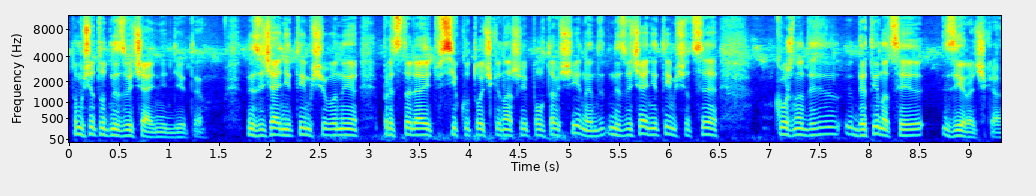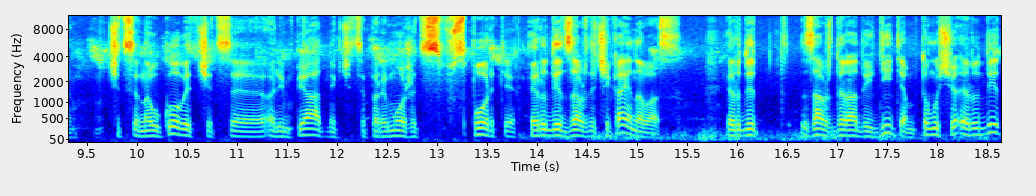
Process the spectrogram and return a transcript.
тому що тут незвичайні діти. Незвичайні тим, що вони представляють всі куточки нашої Полтавщини, незвичайні тим, що це кожна дитина це зірочка. Чи це науковець, чи це олімпіадник, чи це переможець в спорті. Ерудит завжди чекає на вас. Ерудит завжди радий дітям, тому що ерудит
